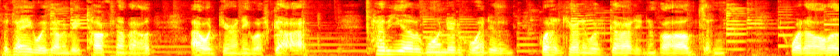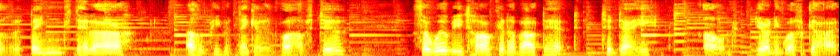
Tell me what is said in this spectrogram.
Today we're going to be talking about our journey with God. Have you ever wondered what a journey with God involves and what all of the things that uh, other people think it involves too? So we'll be talking about that today on Journey with God.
